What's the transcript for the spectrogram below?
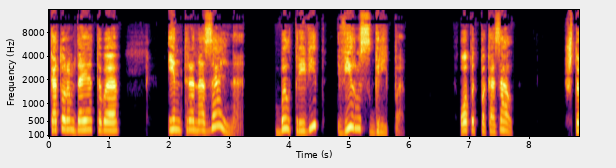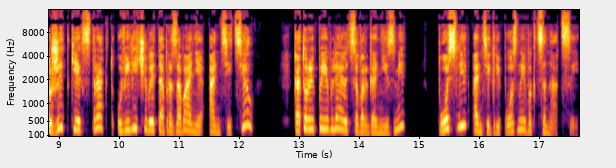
которым до этого интраназально был привит вирус гриппа. Опыт показал, что жидкий экстракт увеличивает образование антител, которые появляются в организме после антигриппозной вакцинации.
